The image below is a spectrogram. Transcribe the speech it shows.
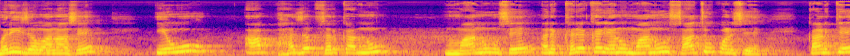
મરી જવાના છે. એવું આ ભાજપ સરકારનું માનવું છે અને ખરેખર એનું માનવું સાચું પણ છે. કારણ કે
